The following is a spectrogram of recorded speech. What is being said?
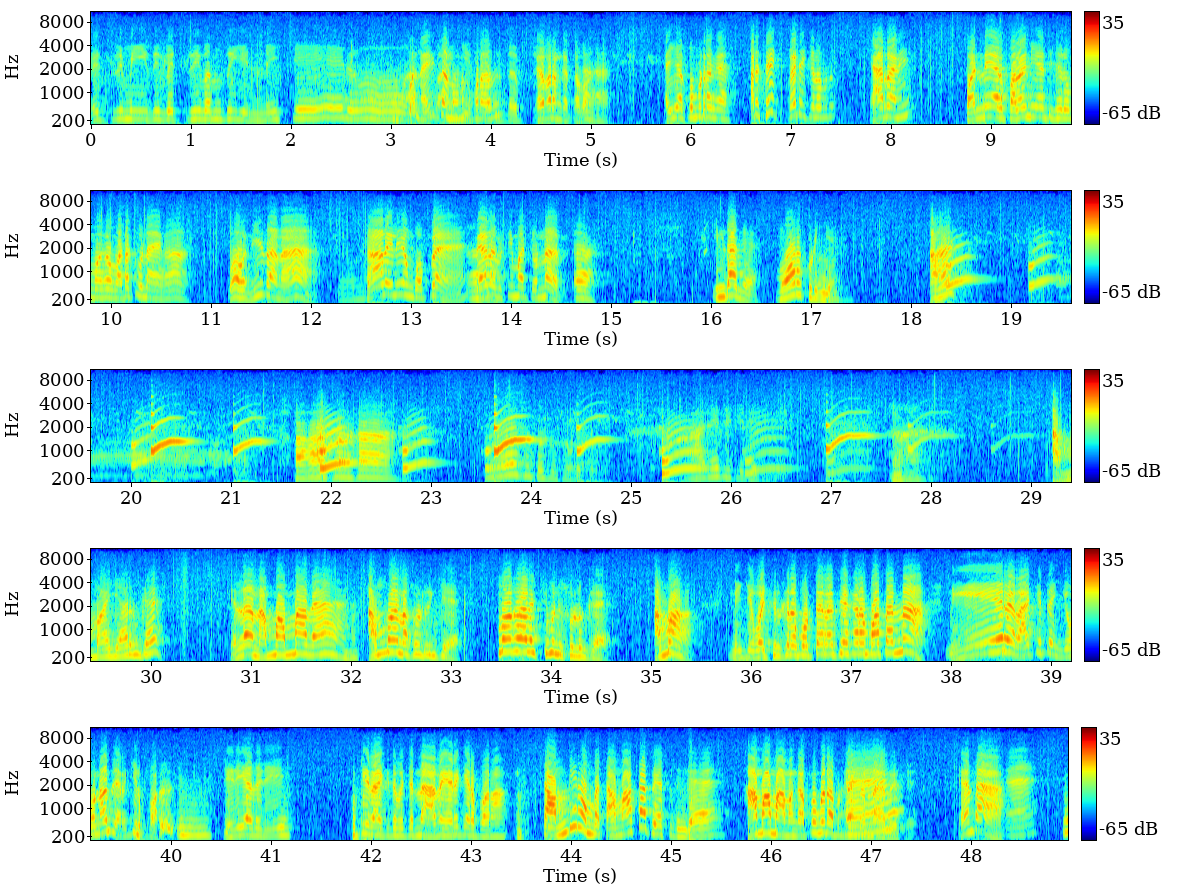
வெற்றி மீது வெற்றி வந்து என்னை சேரும். விவரம் கட்டவா? ஐயா கும்பிடுறேங்க. அட சே வேட்டை கிளவுது. யாரா நீ பண்ணையார் பழனியாண்டி சிறுமக வடக்கு நாயகம் ஓ நீதானா? காலையிலயே உங்க ஒப்பன் வேலை விஷயமா சொன்னார். இந்தாங்க மோர குடிங்க. ஆ? அம்மா யாருங்க? எல்லாம் நம்ம அம்மாதான். அம்மா என்ன சொல்றீங்க? மகாலட்சுமின்னு சொல்லுங்க. அம்மா நீங்க வச்சிருக்கிற பொட்டை ரசிகரம் பார்த்தான்னா நேர ராக்கெட்டை இங்க கொண்டாந்து இறக்கிருப்பான் தெரியாதடி. குட்டி ராக்கெட் வச்சிருந்தா அவன் இறக்கிற போறான். தம்பி ரொம்ப தமாசா பேசுதுங்க. ஆமா ஆமா அவங்க அப்பா கூட அப்படித்தான் சொன்னாரு. ஏண்டா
